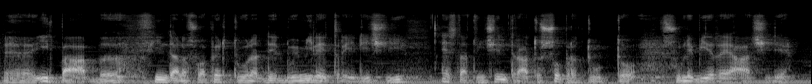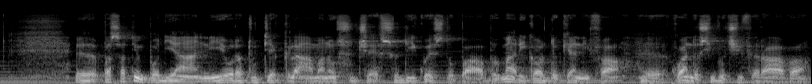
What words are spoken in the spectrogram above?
Eh, il pub, fin dalla sua apertura del 2013, è stato incentrato soprattutto sulle birre acide. Eh, passati un po' di anni, ora tutti acclamano il successo di questo pub, ma ricordo che anni fa, eh, quando si vociferava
